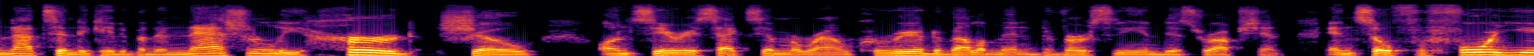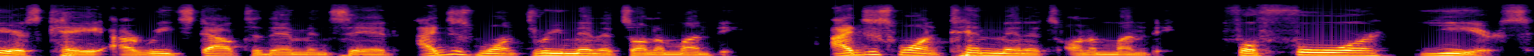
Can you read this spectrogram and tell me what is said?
not syndicated, but a nationally heard show on SiriusXM around career development, diversity, and disruption. And so for four years, Kay, I reached out to them and said, I just want three minutes on a Monday. I just want 10 minutes on a Monday for four years.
